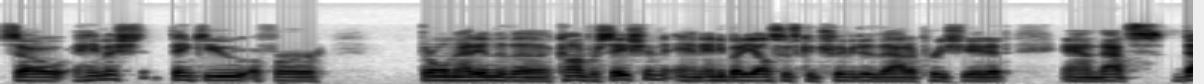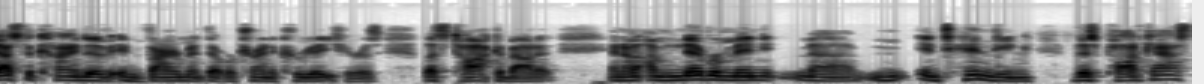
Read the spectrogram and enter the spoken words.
So Hamish, thank you for throwing that into the conversation and anybody else who's contributed to that appreciate it and that's that's the kind of environment that we're trying to create here is let's talk about it and I, am never men, uh, intending this podcast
